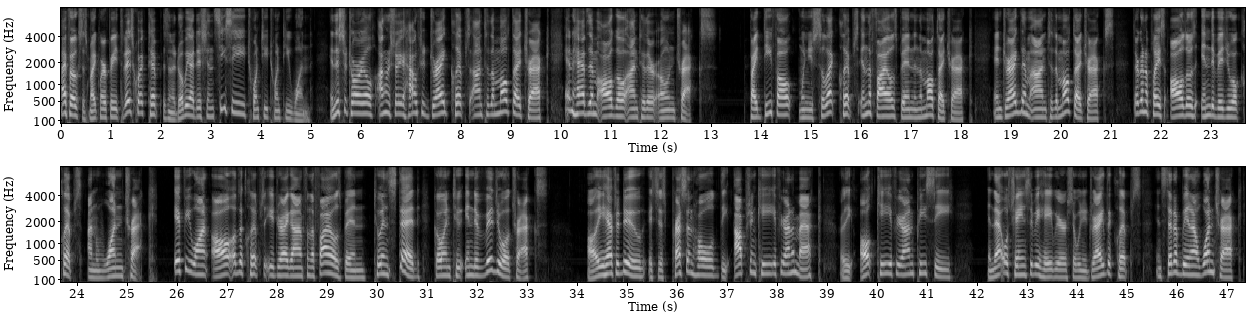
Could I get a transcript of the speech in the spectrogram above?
Hi folks, it's Mike Murphy. Today's quick tip is an Adobe Audition CC 2021. In this tutorial, I'm going to show you how to drag clips onto the multi-track and have them all go onto their own tracks. By default, when you select clips in the Files bin in the multi-track and drag them onto the multi-tracks, they're going to place all those individual clips on one track. If you want all of the clips that you drag on from the Files bin to instead go into individual tracks, all you have to do is just press and hold the Option key if you're on a Mac or the Alt key if you're on PC, and that will change the behavior so when you drag the clips, instead of being on one track,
